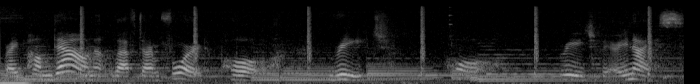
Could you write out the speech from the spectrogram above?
Right palm down, left arm forward. Pull, reach, pull, reach. Very nice.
